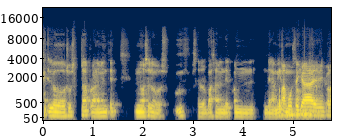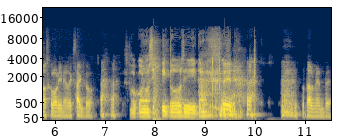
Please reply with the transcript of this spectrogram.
los usa probablemente no se los, se los vas a vender con de la misma con la música y con las colorines, exacto. O con ositos y tal. Sí, totalmente.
